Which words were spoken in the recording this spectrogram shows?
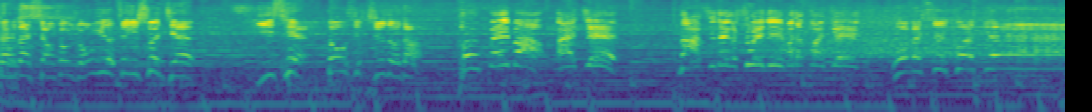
但是在享受荣誉的这一瞬间，一切都是值得的。很飞吧，爱情。拿起那个属于你们的冠军！我们是冠军！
